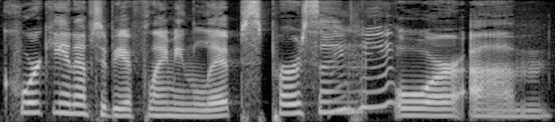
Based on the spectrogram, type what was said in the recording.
quirky enough to be a flaming lips person Mm-hmm. or um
